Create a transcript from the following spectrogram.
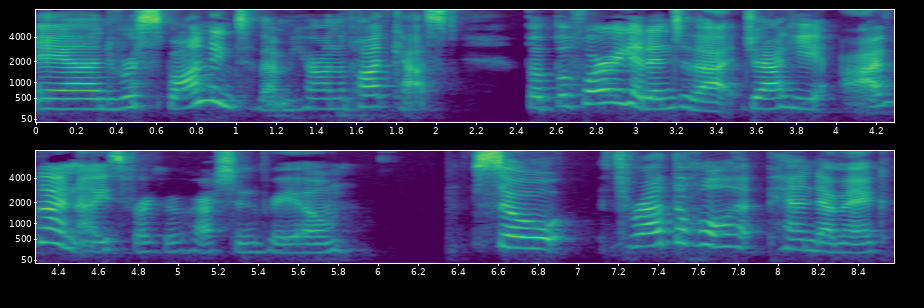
and responding to them here on the podcast. But before we get into that, Jackie, I've got an icebreaker question for you. So, throughout the whole pandemic,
